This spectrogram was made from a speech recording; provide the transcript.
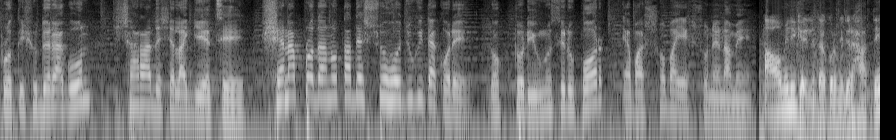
প্রতিশোধের আগুন সারা দেশে লাগিয়েছে। সেনাপ্রধানও তাদের সহযোগিতা করে। ডক্টর ইউনুসের উপর এবার সবাই একশনে নামে। আওয়ামী লীগের নেতাকর্মীদের হাতে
